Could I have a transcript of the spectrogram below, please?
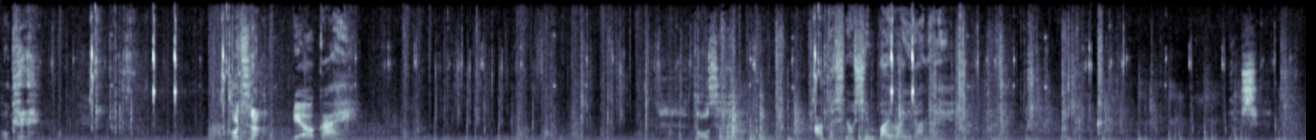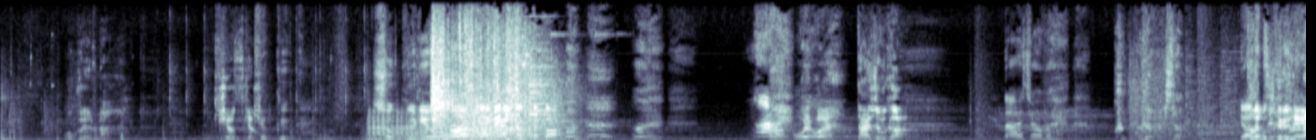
オッケーこっちだ。了解。どうする？私の心配はいらない。よし。遅れるな。気をつけろ。結局食料はダメになったか。おいおい大丈夫か？大丈夫。来たいやでも来るね。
